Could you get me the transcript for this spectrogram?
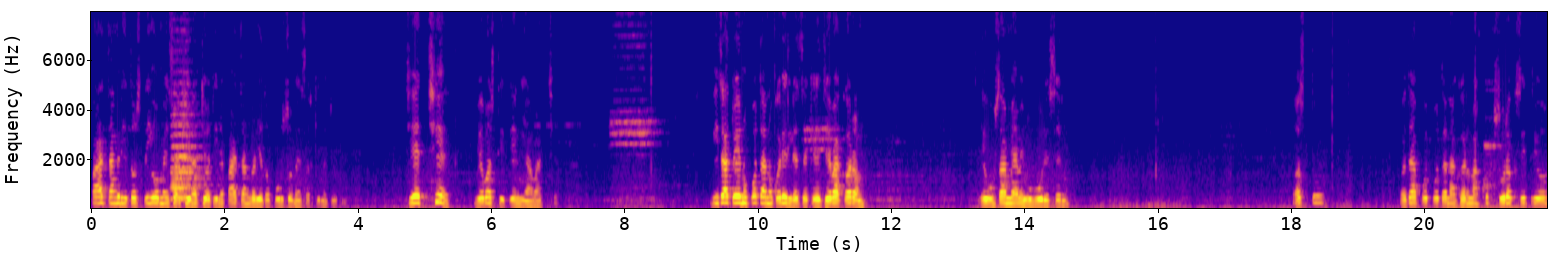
પાંચ આંગળી તો સ્ત્રીઓમાં સરખી નથી હોતી ને પાંચ આંગળીઓ તો પુરુષોમાં સરખી નથી હોતી. જે છે વ્યવસ્થિત એની આ વાત છે. બીજા તો એનું પોતાનું કરી લેશે કે જેવા કરમ, એવું સામે આવીને ઊભું રહેશે અસ્તુ બધા પોતપોતાના ઘરમાં ખૂબ સુરક્ષિત રહ્યો,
